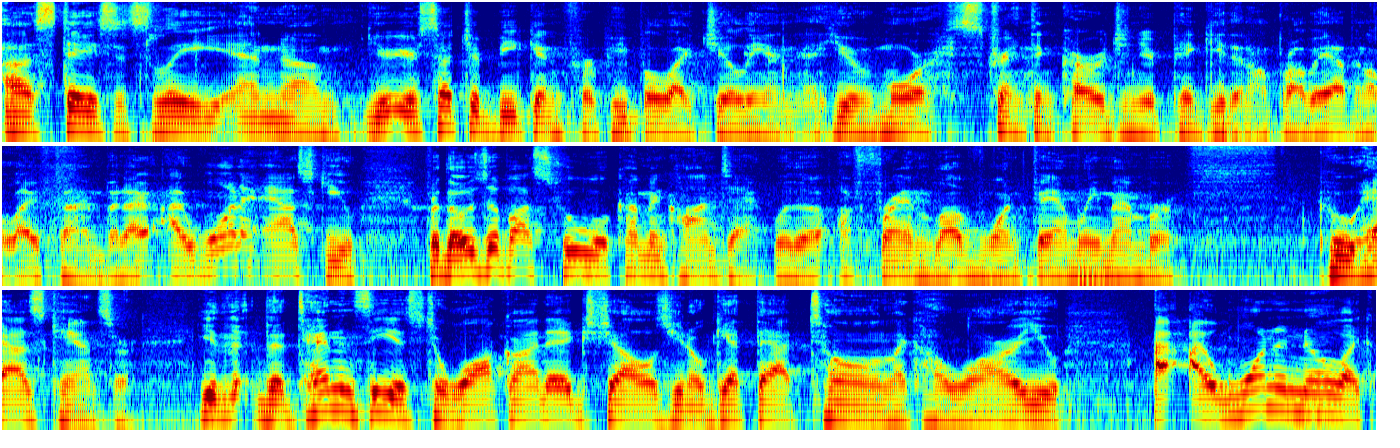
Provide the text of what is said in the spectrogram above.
Uh, Stace, it's Lee, and um, you're, you're such a beacon for people like Jillian. You have more strength and courage in your pinky than I'll probably have in a lifetime. But I, I want to ask you, for those of us who will come in contact with a, a friend, loved one, family member who has cancer, the, the tendency is to walk on eggshells, you know, get that tone, like, how are you? I, I want to know, like,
